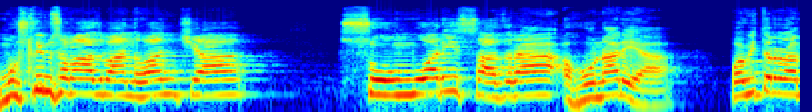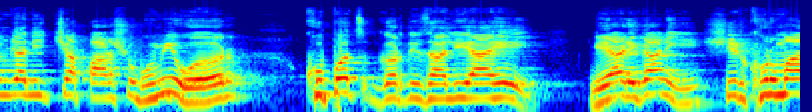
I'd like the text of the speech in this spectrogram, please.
मुस्लिम समाज बांधवांच्या सोमवारी साजरा होणाऱ्या पवित्र रमजान ईदच्या पार्श्वभूमीवर खूपच गर्दी झाली आहे. या ठिकाणी शिरखुर्मा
